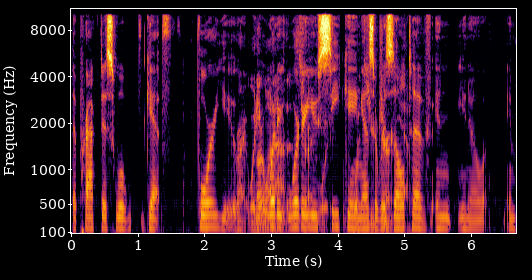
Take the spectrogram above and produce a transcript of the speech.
the practice will get for you Right, what do you or want what are, what are right, you seeking as a journey, result yeah. of in you know im-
